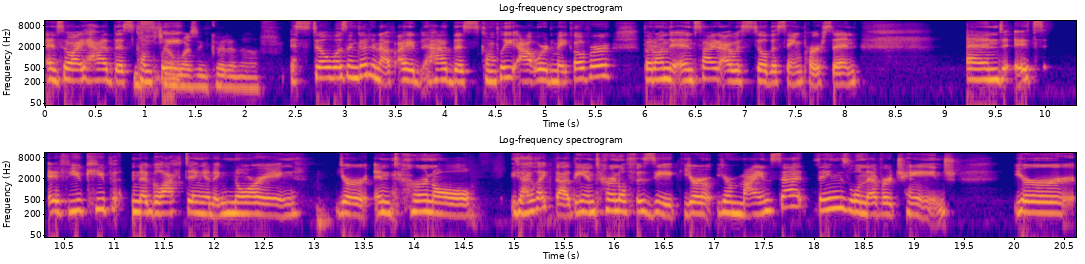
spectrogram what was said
And so I had this complete Still wasn't good enough. it still wasn't good enough. I had had this complete outward makeover, but on the inside, I was still the same person. And it's if you keep neglecting and ignoring your internal, yeah, I like that, the internal physique, your your mindset, things will never change. Your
